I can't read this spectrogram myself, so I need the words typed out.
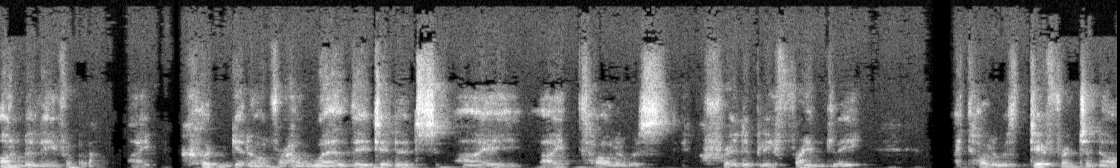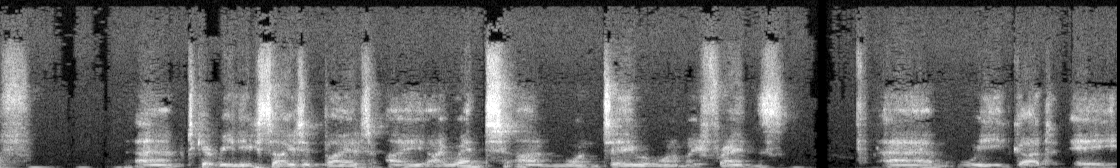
unbelievable. I couldn't get over how well they did it. I I thought it was incredibly friendly. I thought it was different enough um, to get really excited by it. I, I went on one day with one of my friends um, we got a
